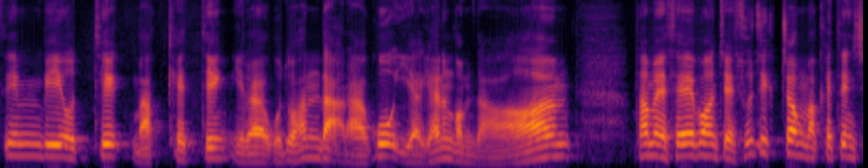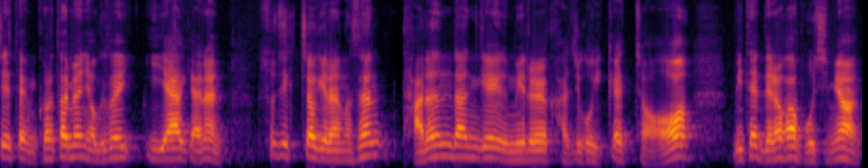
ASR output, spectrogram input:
심비오틱 마케팅이라고도 한다라고 이야기하는 겁니다. 다음에 세 번째 수직적 마케팅 시스템 그렇다면 여기서 이야기하는 수직적이라는 것은 다른 단계의 의미를 가지고 있겠죠. 밑에 내려가 보시면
